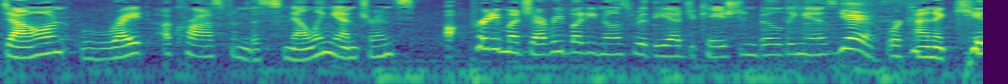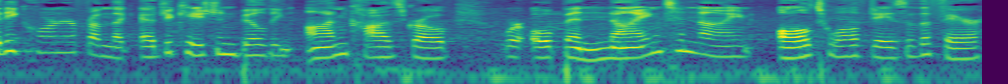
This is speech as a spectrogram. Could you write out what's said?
down right across from the Snelling entrance. Uh, pretty much everybody knows where the education building is. Yes. We're kind of kitty corner from the education building on Cosgrove. We're open 9 to 9 all 12 days of the fair,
